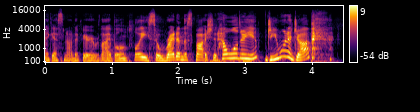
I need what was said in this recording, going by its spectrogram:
I guess not a very reliable employee. So, right on the spot, she said, How old are you? Do you want a job?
